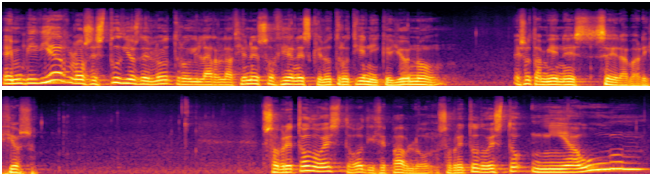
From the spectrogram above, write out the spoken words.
envidiar los estudios del otro y las relaciones sociales que el otro tiene y que yo no, eso también es ser avaricioso. Sobre todo esto, dice Pablo, sobre todo esto, ni aún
